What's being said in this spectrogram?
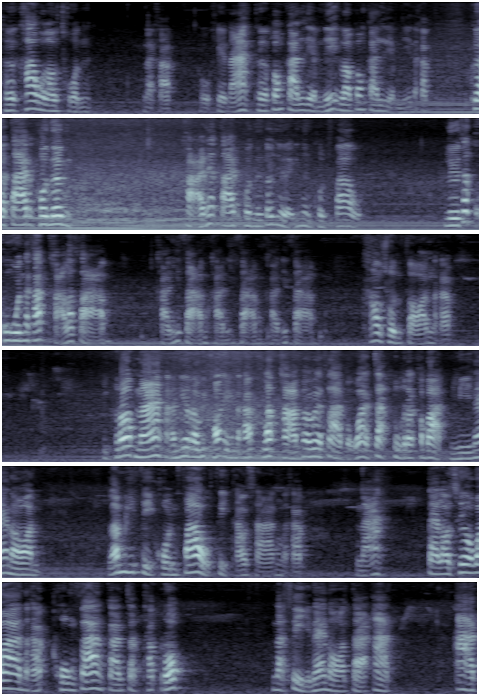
เธอเข้าเราชนนะครับ โอเคนะ เธอป้องกันเหลี่ยมนี้เราป้องกันเหลี่ยมนี้นะครับ เพื่อตายไปคนหนึ่ง ขาเนี่ยตายคนหนึ่งก็เหลืออีกหนึ่งคนเฝ้า หรือถ้าคูณนะครับ ขาละสามขาที่สามขาที่สามขาที่สามเข้าชนซ้อนนะครับ อีกรอบนะ อันนี้เราวิเคราะห์เองนะครับหลักฐานทางวิทยาศาสตร์บอกว่าจัตุรัสบาทมีแน่นอน แล้วมีสี่คนเฝ้าสี่เท้าช้างนะครับ นะ แต่เราเชื่อว่านะครับ โครงสร้างการจัดทัพรบนะสี่แน่นอน แต่อาจอาจ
